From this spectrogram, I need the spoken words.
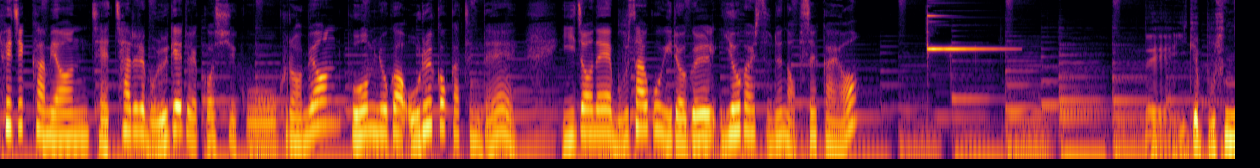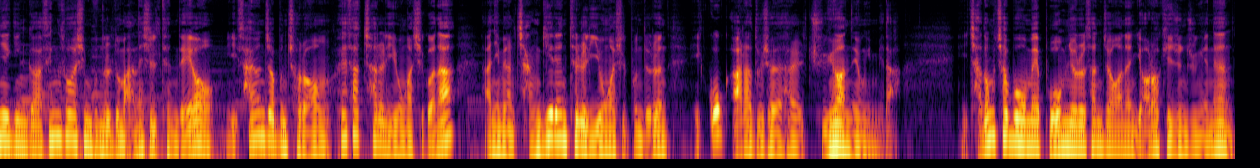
퇴직하면 제 차를 몰게 될 것이고 그러면 보험료가 오를 것 같은데 이전에 무사고 이력을 이어갈 수는 없을까요? 네, 이게 무슨 얘기인가 생소하신 분들도 많으실 텐데요. 이 사연자분처럼 회사 차를 이용하시거나 아니면 장기 렌트를 이용하실 분들은 꼭 알아두셔야 할 중요한 내용입니다. 이 자동차 보험의 보험료를 산정하는 여러 기준 중에는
